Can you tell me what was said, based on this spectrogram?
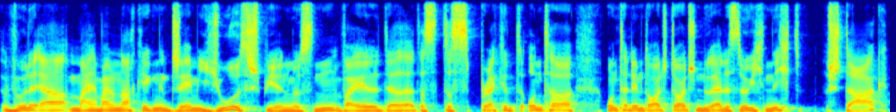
würde er meiner Meinung nach gegen Jamie Hughes spielen müssen, weil der, das, das Bracket unter, unter dem deutsch-deutschen Duell ist wirklich nicht stark.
